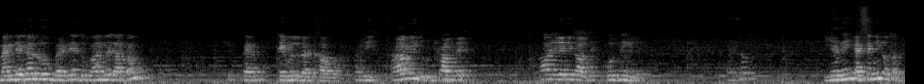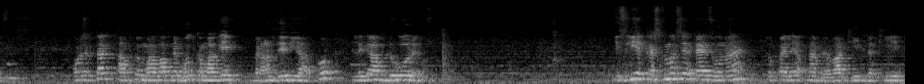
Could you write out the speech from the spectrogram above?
मैंने देखा लोग बैठे हैं, दुकान पे जाता हूँ टेबल पे रखा हुआ। हाँ जी। हाँ भी निकाल दे। हाँ ये निकाल दे, खुद नहीं ले। ऐसा? ये नहीं, ऐसे नहीं होता बिज़नेस हो सकता है आपके माँ बाप ने बहुत कमा के ब्रांड दे दिया आपको, लेकिन आप डुबो रहे हो। इसलिए कस्टमर से अटैच होना है तो पहले अपना व्यवहार ठीक रखिए,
